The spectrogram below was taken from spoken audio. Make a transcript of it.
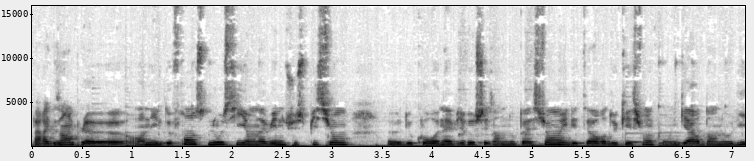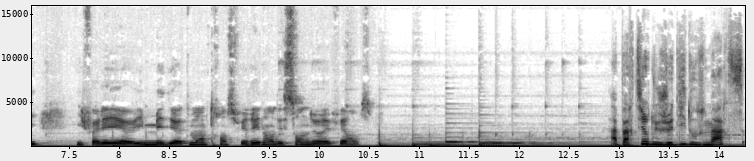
Par exemple, en Ile-de-France, nous, si on avait une suspicion de coronavirus chez un de nos patients, il était hors de question qu'on le garde dans nos lits. Il fallait immédiatement le transférer dans des centres de référence. À partir du jeudi 12 mars,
